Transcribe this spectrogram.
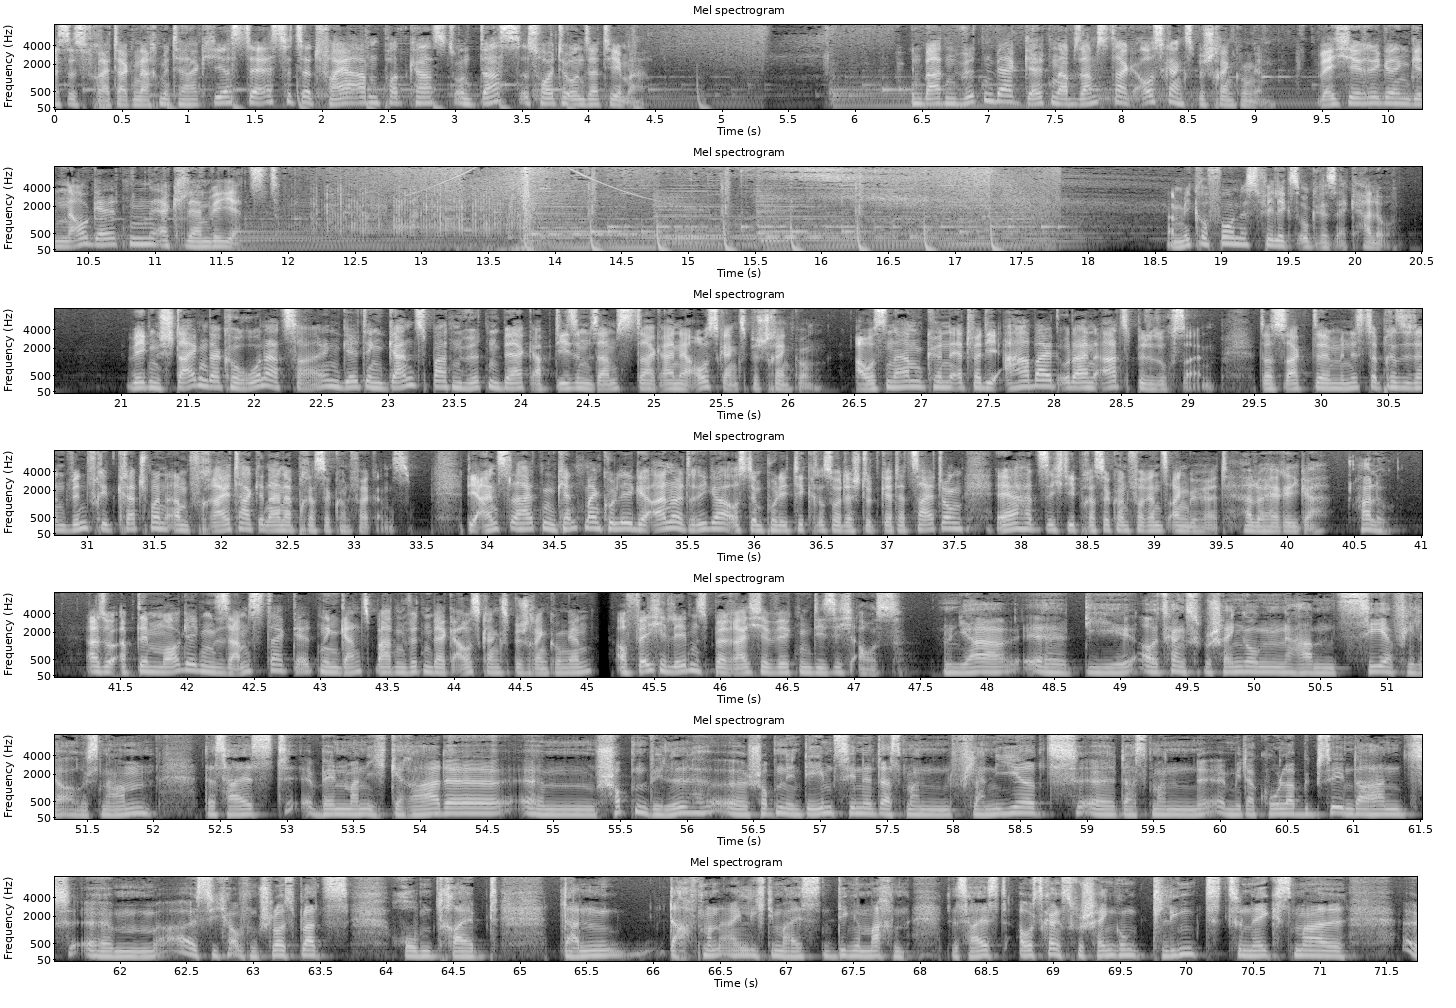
Es ist Freitagnachmittag, hier ist der STZ Feierabend Podcast und das ist heute unser Thema. In Baden-Württemberg gelten ab Samstag Ausgangsbeschränkungen. Welche Regeln genau gelten, erklären wir jetzt. Am Mikrofon ist Felix Ogrisek. Hallo. Wegen steigender Corona-Zahlen gilt in ganz Baden-Württemberg ab diesem Samstag eine Ausgangsbeschränkung. Ausnahmen können etwa die Arbeit oder ein Arztbesuch sein. Das sagte Ministerpräsident Winfried Kretschmann am Freitag in einer Pressekonferenz. Die Einzelheiten kennt mein Kollege Arnold Rieger aus dem Politikressort der Stuttgarter Zeitung. Er hat sich die Pressekonferenz angehört. Hallo, Herr Rieger. Hallo. Also ab dem morgigen Samstag gelten in ganz Baden-Württemberg Ausgangsbeschränkungen. Auf welche Lebensbereiche wirken die sich aus? Nun ja, äh, die Ausgangsbeschränkungen haben sehr viele Ausnahmen. Das heißt, wenn man nicht gerade ähm, shoppen will, äh, shoppen in dem Sinne, dass man flaniert, äh, dass man mit der Cola-Büchse in der Hand ähm, sich auf dem Schlossplatz rumtreibt, dann darf man eigentlich die meisten Dinge machen. Das heißt, Ausgangsbeschränkung klingt zunächst mal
